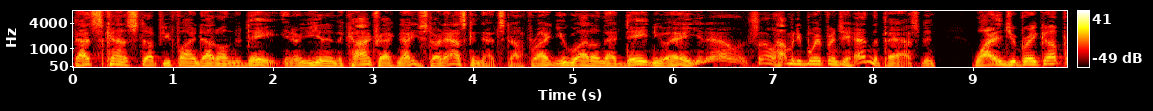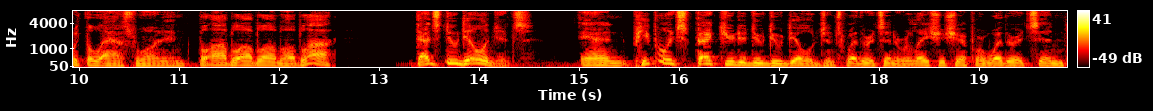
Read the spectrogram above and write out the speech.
That's the kind of stuff you find out on the date. You know, you get in the contract now, you start asking that stuff, right? You go out on that date and you go, hey, you know, so how many boyfriends you had in the past? And why did you break up with the last one? And blah, blah, blah, blah, blah. That's due diligence. And people expect you to do due diligence, whether it's in a relationship or whether it's in,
